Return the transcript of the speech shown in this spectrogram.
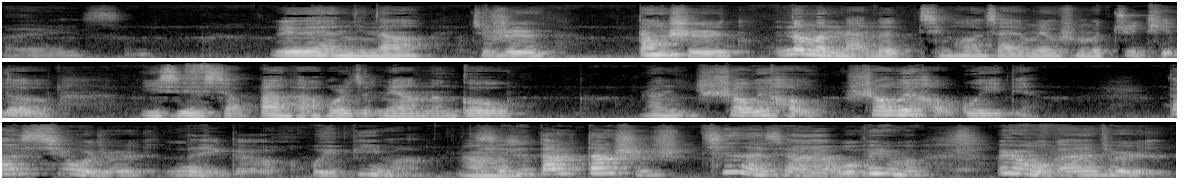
没错。薇薇，你呢？就是。当时那么难的情况下，有没有什么具体的一些小办法或者怎么样，能够让你稍微好、稍微好过一点？当时其实我就是那个回避嘛。其实当当时现在想想，我为什么为什么我刚才就是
